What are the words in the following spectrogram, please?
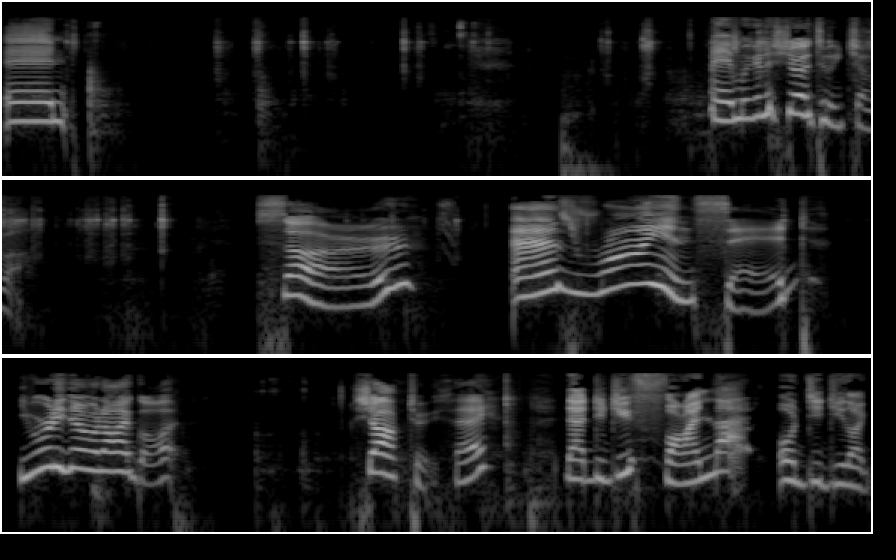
And and we're going to show it to each other. So, as Ryan said, you already know what I got. Shark tooth, eh? Now, did you find that, or did you like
